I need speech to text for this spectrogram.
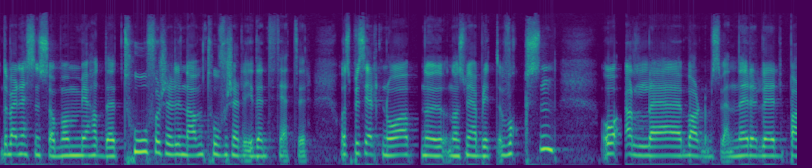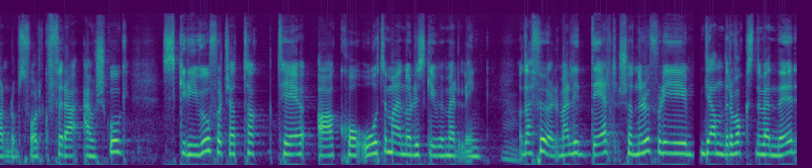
Det ble nesten som om jeg hadde to forskjellige navn, to forskjellige identiteter. Og spesielt nå, nå, nå som jeg er blitt voksen, og alle barndomsvenner eller barndomsfolk fra Aurskog skriver jo fortsatt tak- TAKO til meg når de skriver melding. Og der føler jeg meg litt delt, skjønner du? Fordi de andre voksne venner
